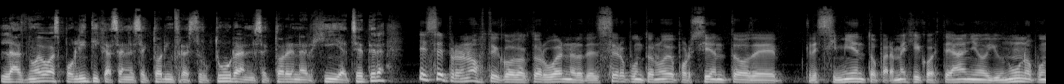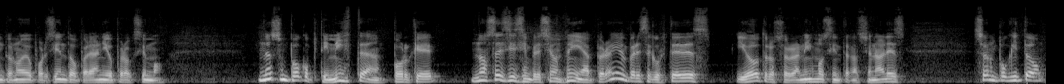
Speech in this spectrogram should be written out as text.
las nuevas políticas en el sector infraestructura, en el sector energía, etcétera. Ese pronóstico, doctor Werner, del 0.9% de crecimiento para México este año y un 1.9% para el año próximo, ¿no es un poco optimista? Porque no sé si es impresión mía, pero a mí me parece que ustedes y otros organismos internacionales son un poquito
